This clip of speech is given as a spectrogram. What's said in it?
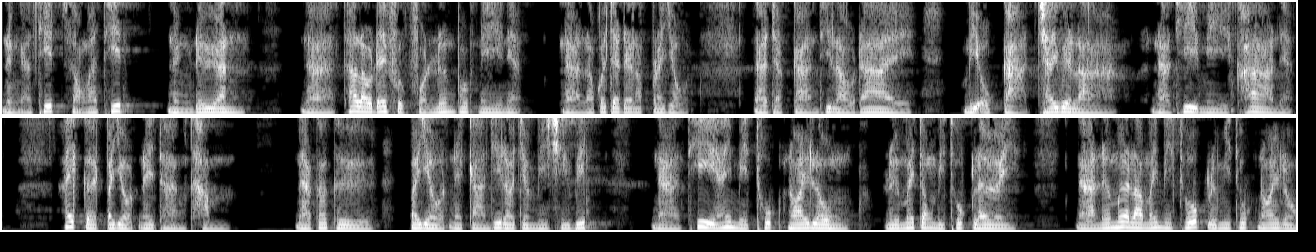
หนึ่งอาทิตย์สองอาทิตย์หนึ่งเดือนนะถ้าเราได้ฝึกฝนเรื่องพวกนี้เนี่ยนะเราก็จะได้รับประโยชน์นะจากการที่เราได้มีโอกาสใช้เวลา นะที่มีค่าเนี่ยให้เกิดประโยชน์ในทางธรรมนะก็คือประโยชน์ในการที่เราจะมีชีวิตนะที่ให้มีทุกข์น้อยลง หรือไม่ต้องมีทุกข์เลยนะหรือเมื่อเราไม่มีทุกข์หรือมีทุกข์น้อยลง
